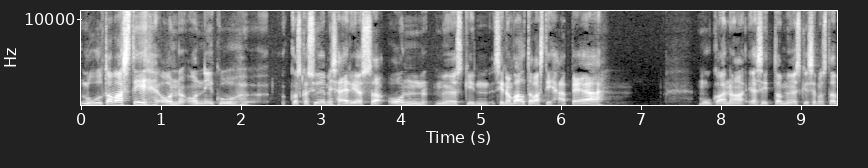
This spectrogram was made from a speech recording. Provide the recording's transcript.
Luultavasti on, on niin kuin koska syömishäiriössä on myöskin, siinä on valtavasti häpeää mukana ja sitten on myöskin semmoista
